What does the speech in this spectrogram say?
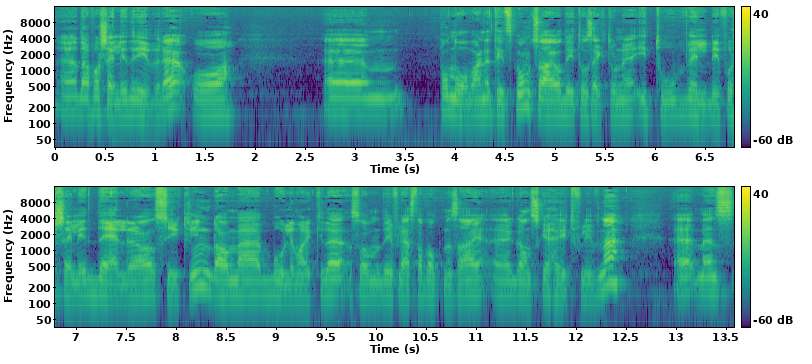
Uh, det er forskjellige drivere. Og um, på nåværende tidspunkt så er jo de to sektorene i to veldig forskjellige deler av sykelen. Da med boligmarkedet, som de fleste har fått med seg, uh, ganske høytflyvende. Eh, mens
